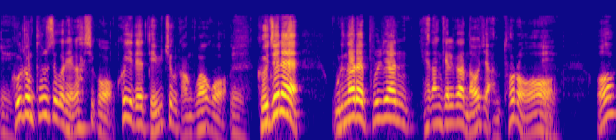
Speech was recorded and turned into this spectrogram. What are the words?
예. 그걸 좀 분석을 해가지고 거기에 대해 대비책을 강구하고 예. 그 전에 우리나라에 불리한 해당 결과가 나오지 않도록 예. 어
